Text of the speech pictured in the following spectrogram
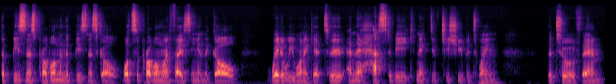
the business problem and the business goal. What's the problem we're facing and the goal? Where do we want to get to? And there has to be a connective tissue between the two of them.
